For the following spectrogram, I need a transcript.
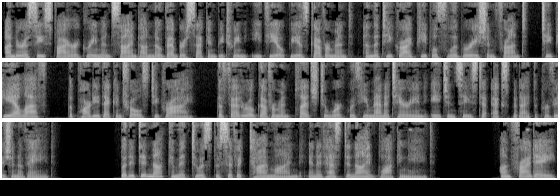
Under a ceasefire agreement signed on November 2 between Ethiopia's government and the Tigray People's Liberation Front, TPLF, the party that controls Tigray, the federal government pledged to work with humanitarian agencies to expedite the provision of aid but it did not commit to a specific timeline and it has denied blocking aid. On Friday,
